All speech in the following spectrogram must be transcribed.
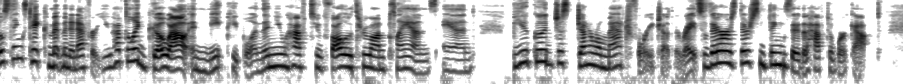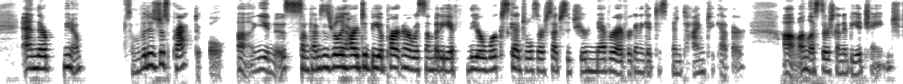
those things take commitment and effort. You have to like go out and meet people and then you have to follow through on plans and be a good just general match for each other, right? So there's there's some things there that have to work out. And they're, you know, some of it is just practical. Uh, you know, sometimes it's really hard to be a partner with somebody if your work schedules are such that you're never ever going to get to spend time together, um, unless there's going to be a change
